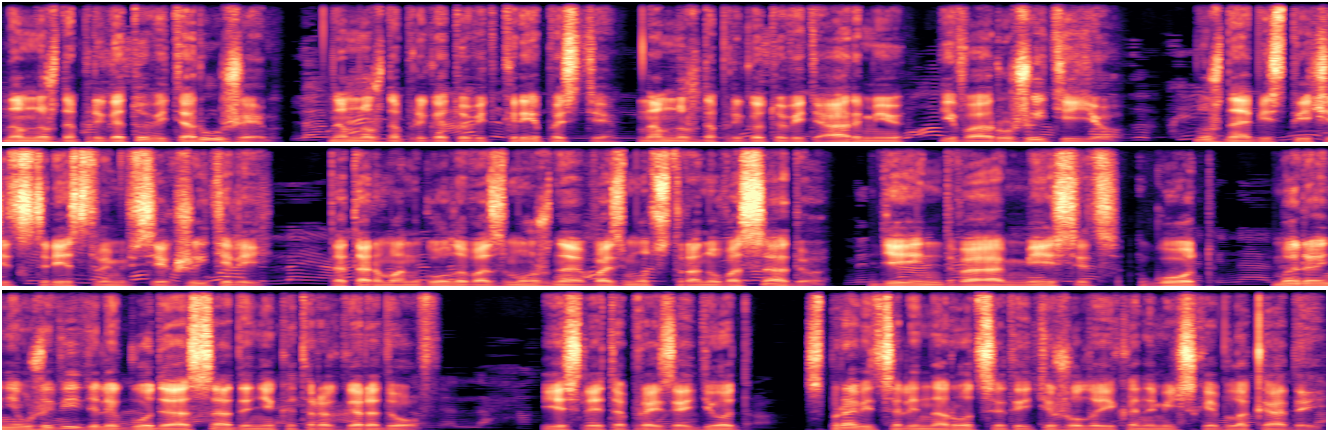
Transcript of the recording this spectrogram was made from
Нам нужно приготовить оружие, нам нужно приготовить крепости, нам нужно приготовить армию и вооружить ее. Нужно обеспечить средствами всех жителей. Татар-монголы, возможно, возьмут страну в осаду. День, два, месяц, год. Мы ранее уже видели годы осады некоторых городов. Если это произойдет, справится ли народ с этой тяжелой экономической блокадой?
